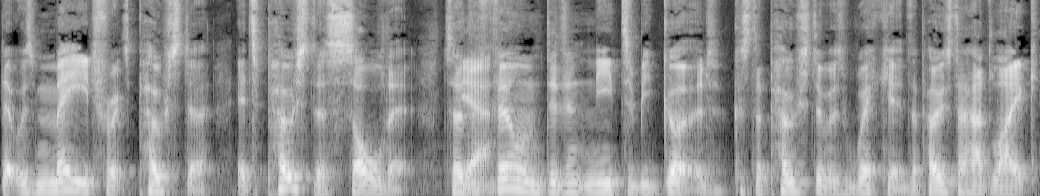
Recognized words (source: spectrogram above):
that was made for its poster. Its poster sold it. So Yeah. the film didn't need to be good because the poster was wicked. The poster had like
